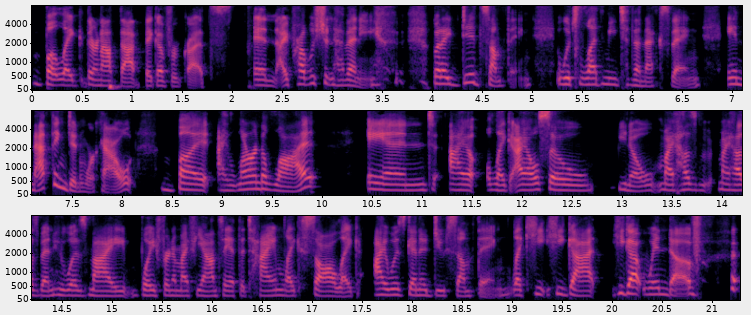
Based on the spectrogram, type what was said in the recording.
but like they're not that big of regrets. And I probably shouldn't have any. but I did something which led me to the next thing. And that thing didn't work out, but I learned a lot and I like I also you know my husband my husband who was my boyfriend and my fiance at the time like saw like i was gonna do something like he he got he got wind of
